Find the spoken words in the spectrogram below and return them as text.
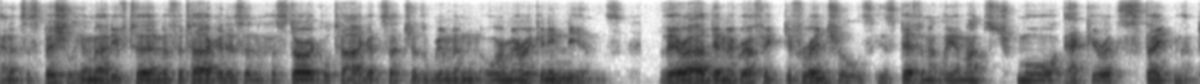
and it's especially a emotive term if the target is an historical target such as women or American Indians. There are demographic differentials is definitely a much more accurate statement.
